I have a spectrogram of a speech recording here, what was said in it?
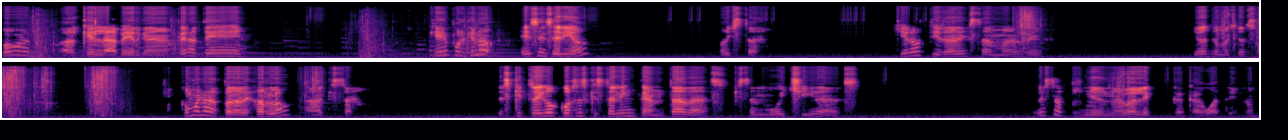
Oh, ah, que la verga. Espérate. ¿Qué? ¿Por qué no? ¿Es en serio? Ahí está. Quiero tirar esta madre. Yo demasiado. ¿Cómo era para dejarlo? Ah, aquí está. Es que traigo cosas que están encantadas, que están muy chidas. Esta, pues miren, me vale cacahuate, ¿no?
